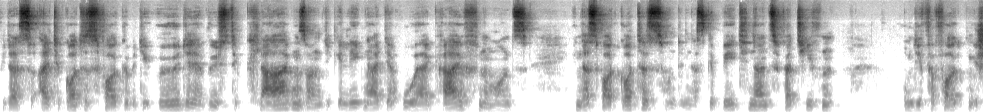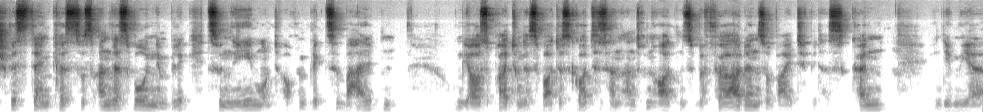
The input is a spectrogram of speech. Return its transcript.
wie das alte Gottesvolk über die Öde der Wüste klagen, sondern die Gelegenheit der Ruhe ergreifen, um uns in das Wort Gottes und in das Gebet hinein zu vertiefen, um die verfolgten Geschwister in Christus anderswo in den Blick zu nehmen und auch im Blick zu behalten, um die Ausbreitung des Wortes Gottes an anderen Orten zu befördern, soweit wir das können, indem wir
